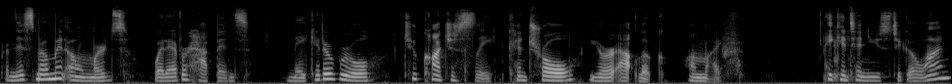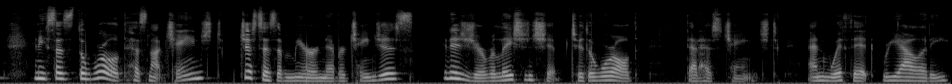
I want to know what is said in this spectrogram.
From this moment onwards, whatever happens, make it a rule to consciously control your outlook on life. He continues to go on and he says, The world has not changed, just as a mirror never changes. It is your relationship to the world that has changed, and with it, reality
